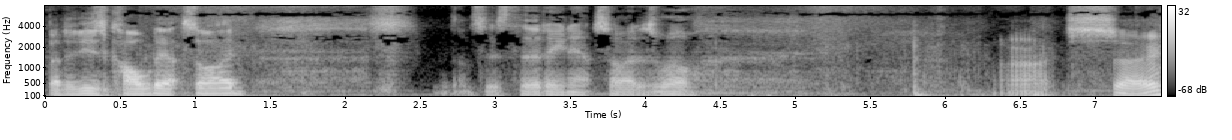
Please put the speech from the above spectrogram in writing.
but it is cold outside it says 13 outside as well all right so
